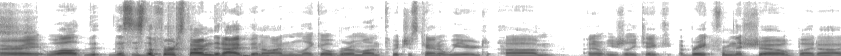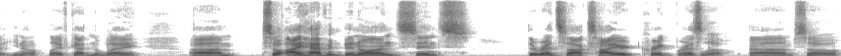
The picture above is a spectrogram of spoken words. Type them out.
All right. Well, th- this is the first time that I've been on in like over a month, which is kind of weird. Um, I don't usually take a break from this show, but uh, you know, life got in the way. Um, so I haven't been on since the Red Sox hired Craig Breslow. Um, so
